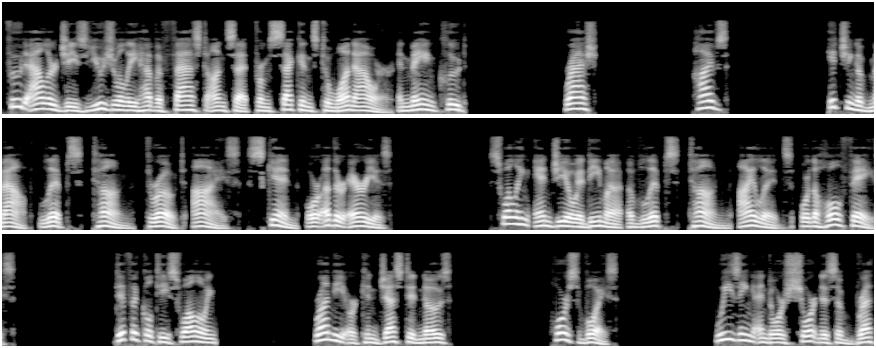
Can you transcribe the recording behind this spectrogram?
Food allergies usually have a fast onset from seconds to one hour and may include rash hives itching of mouth, lips, tongue, throat, eyes, skin, or other areas swelling angioedema of lips, tongue, eyelids, or the whole face difficulty swallowing runny or congested nose hoarse voice wheezing and or shortness of breath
